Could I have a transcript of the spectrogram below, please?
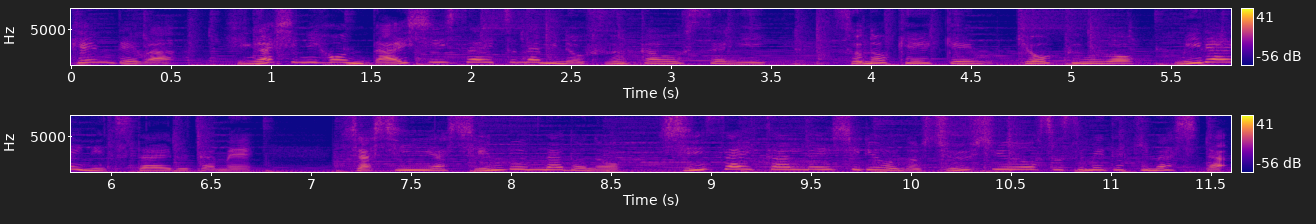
県では東日本大震災津波の風化を防ぎその経験教訓を未来に伝えるため写真や新聞などの震災関連資料の収集を進めてきました。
